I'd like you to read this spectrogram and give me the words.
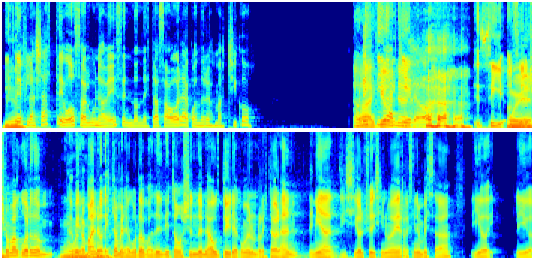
¿Y Bien. te flashaste vos alguna vez en donde estás ahora cuando eras más chico? Ay, Honestidad quiero. Sí, o Muy sea, bien. yo me acuerdo a mi hermano, pregunta. esta me la acuerdo patente, estamos yendo en auto a ir a comer a un restaurante, tenía 18, 19, recién empezaba, y digo, le digo,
